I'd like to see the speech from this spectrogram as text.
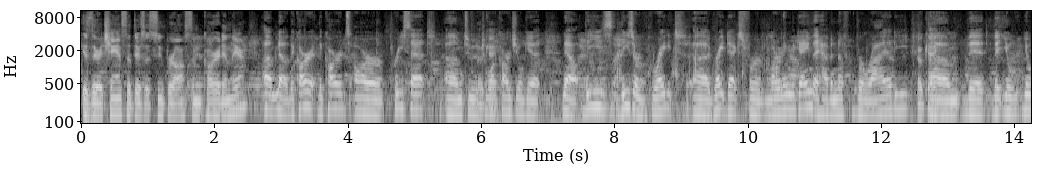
is there a chance that there's a super awesome card in there? Um, no, the card the cards are preset um, to, to what cards you'll get. Now these these are great uh, great decks for learning the game. They have enough variety Okay. um, that that you'll you'll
